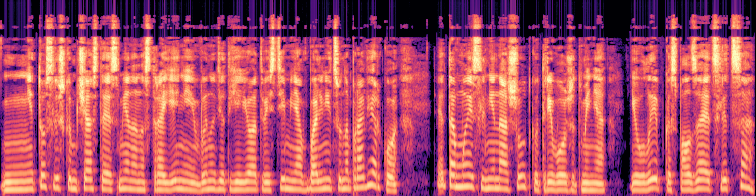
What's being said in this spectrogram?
Не то слишком частая смена настроения вынудит ее отвезти меня в больницу на проверку. Эта мысль не на шутку тревожит меня, и улыбка сползает с лица.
